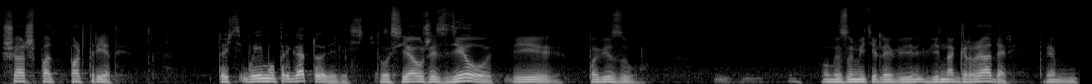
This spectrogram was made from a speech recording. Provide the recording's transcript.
шарж под портрет. То есть вы ему приготовились? То есть я уже сделал и повезу. Он изумительный ви- виноградарь, прям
